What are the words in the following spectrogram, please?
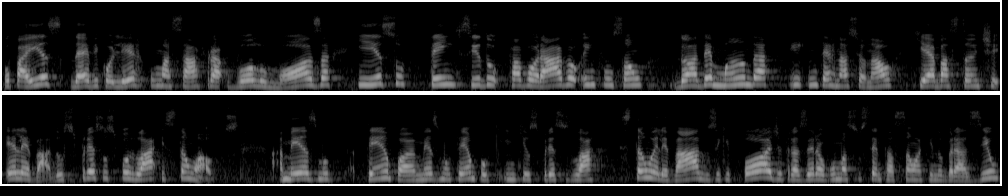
O país deve colher uma safra volumosa e isso tem sido favorável em função da demanda internacional, que é bastante elevada. Os preços por lá estão altos. Mesmo tempo, ao mesmo tempo em que os preços lá estão elevados e que pode trazer alguma sustentação aqui no Brasil,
